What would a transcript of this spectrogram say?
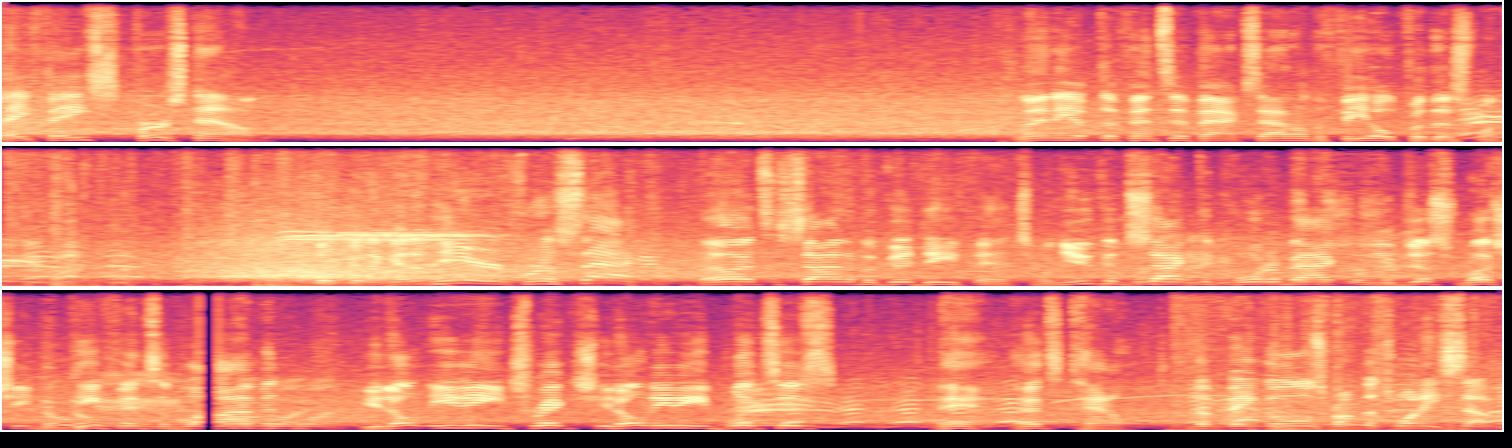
They face first down. Plenty of defensive backs out on the field for this one. They're going to get him here for a sack. Well, that's a sign of a good defense. When you can sack the quarterback when you're just rushing the defensive lineman, you don't need any tricks, you don't need any blitzes. Man, that's talent. The Bengals from the 27.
